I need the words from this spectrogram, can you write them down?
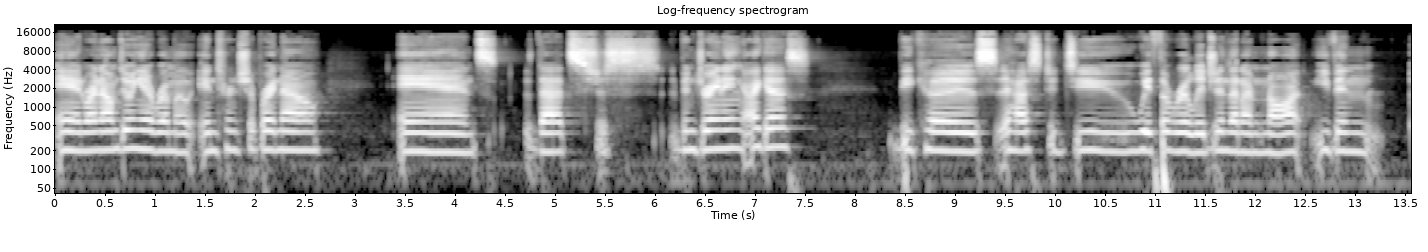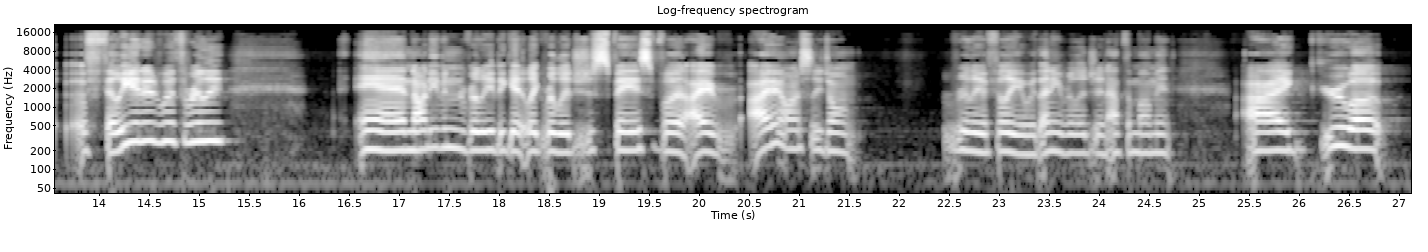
And right now I'm doing a remote internship right now. And that's just been draining, I guess, because it has to do with a religion that I'm not even affiliated with really. And not even really to get like religious space, but I I honestly don't really affiliate with any religion at the moment. I grew up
